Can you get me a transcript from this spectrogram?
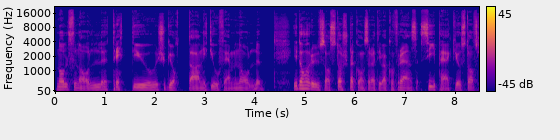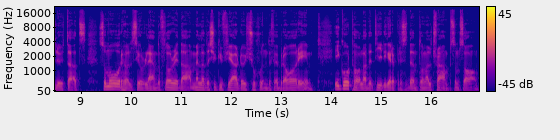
070-30 28 95 0. Idag har USAs största konservativa konferens, CPAC, just avslutats, som år hölls i Orlando, Florida mellan den 24 och 27 februari. Igår talade tidigare president Donald Trump som sa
